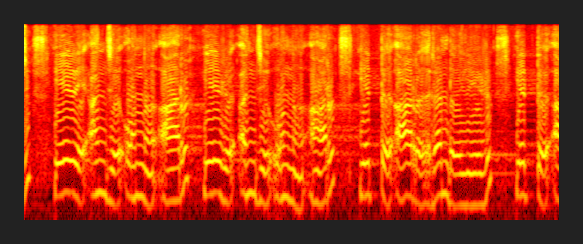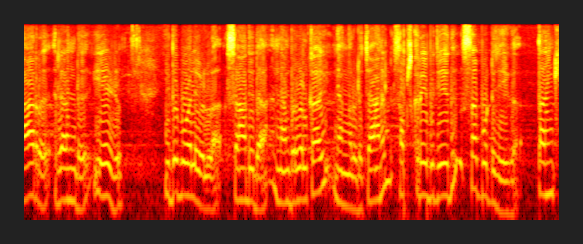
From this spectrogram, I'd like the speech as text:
അഞ്ച് ഏഴ് അഞ്ച് ഒന്ന് ആറ് ഏഴ് അഞ്ച് ഒന്ന് ആറ് എട്ട് ആറ് രണ്ട് ഏഴ് എട്ട് ആറ് രണ്ട് ഏഴ്. ഇതുപോലെയുള്ള സാധ്യത നമ്പറുകൾക്കായി ഞങ്ങളുടെ ചാനൽ സബ്സ്ക്രൈബ് ചെയ്ത് സപ്പോർട്ട് ചെയ്യുക. താങ്ക്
